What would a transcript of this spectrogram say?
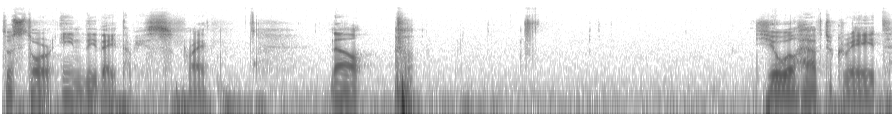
to store in the database, right? Now, you will have to create,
